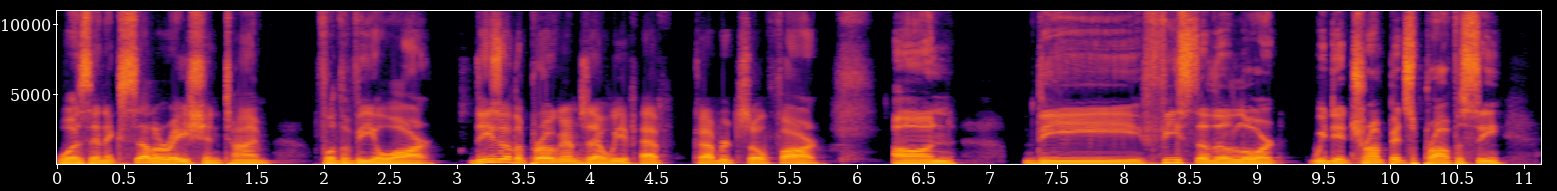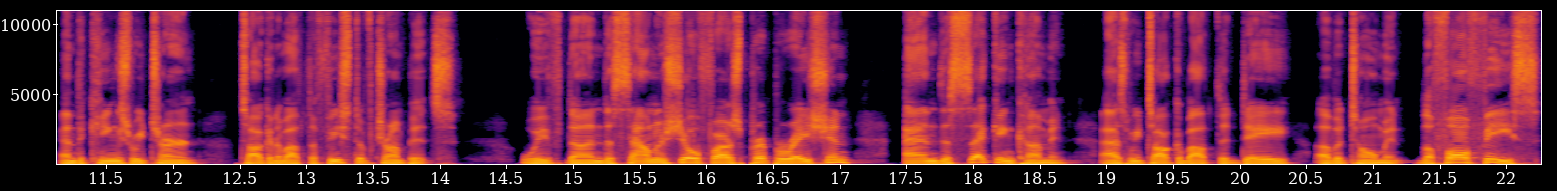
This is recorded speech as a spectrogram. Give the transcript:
was an acceleration time for the VOR. These are the programs that we have covered so far on the Feast of the Lord. We did Trumpets, Prophecy, and the King's Return, talking about the Feast of Trumpets. We've done the Sound of Shofar's preparation and the Second Coming as we talk about the Day of Atonement, the Fall Feast,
